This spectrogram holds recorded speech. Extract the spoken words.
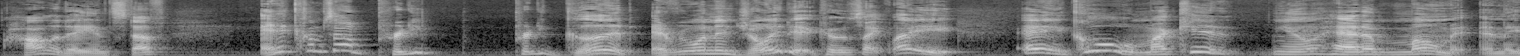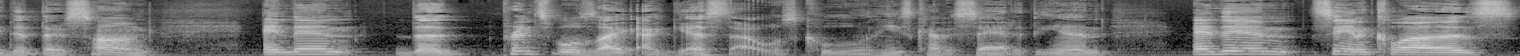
holiday and stuff. And it comes out pretty pretty good. Everyone enjoyed it because it's like, hey, hey, cool. My kid, you know, had a moment and they did their song. And then the principal's like, I guess that was cool. And he's kind of sad at the end. And then Santa Claus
